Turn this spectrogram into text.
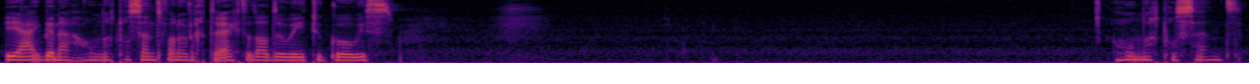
ja, ik ben er 100% van overtuigd dat dat de way to go is. 100%.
